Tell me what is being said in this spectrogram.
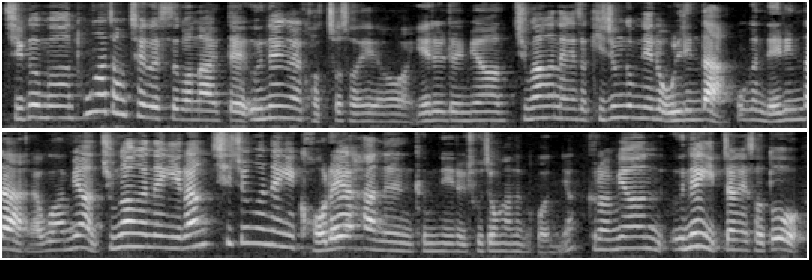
지금은 통화 정책을 쓰거나 할 때 은행을 거쳐서 해요. 예를 들면 중앙은행에서 기준금리를 올린다 혹은 내린다라고 하면 중앙은행이랑 시중은행이 거래하는 금리를 조정하는 거거든요. 그러면 은행 입장에서도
